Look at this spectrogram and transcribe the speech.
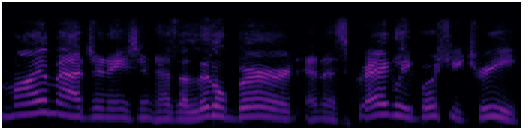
My imagination has a little bird and a scraggly bushy tree.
